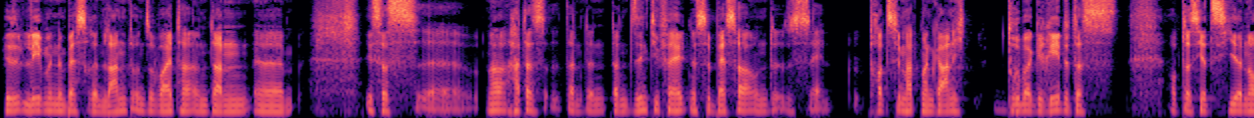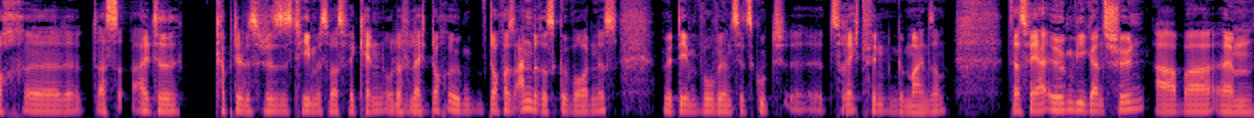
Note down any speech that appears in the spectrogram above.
wir leben in einem besseren Land und so weiter. Und dann ähm, ist das, äh, ne, hat das, dann, dann, dann sind die Verhältnisse besser und es, äh, trotzdem hat man gar nicht drüber geredet, dass ob das jetzt hier noch äh, das alte kapitalistische System ist, was wir kennen, oder Mhm. vielleicht doch irgend doch was anderes geworden ist, mit dem, wo wir uns jetzt gut äh, zurechtfinden gemeinsam. Das wäre irgendwie ganz schön, aber ähm,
